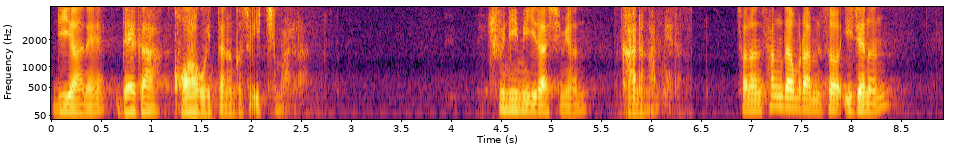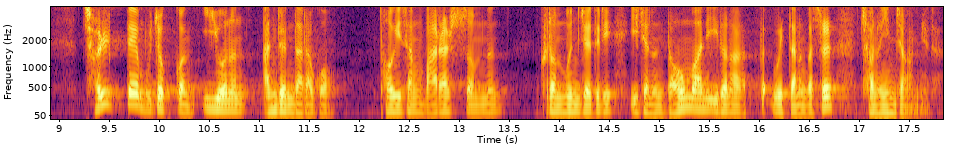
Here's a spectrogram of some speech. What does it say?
네 안에 내가 거하고 있다는 것을 잊지 말라. 주님이 일하시면 가능합니다. 저는 상담을 하면서 이제는 절대 무조건 이혼은 안 된다라고 더 이상 말할 수 없는 그런 문제들이 이제는 너무 많이 일어나고 있다는 것을 저는 인정합니다.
